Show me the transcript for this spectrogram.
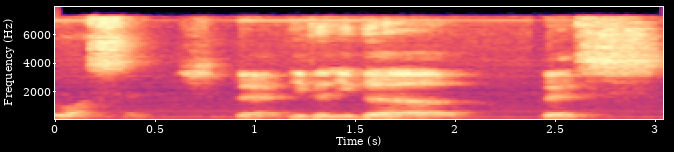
弱势，对一个一个对牺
